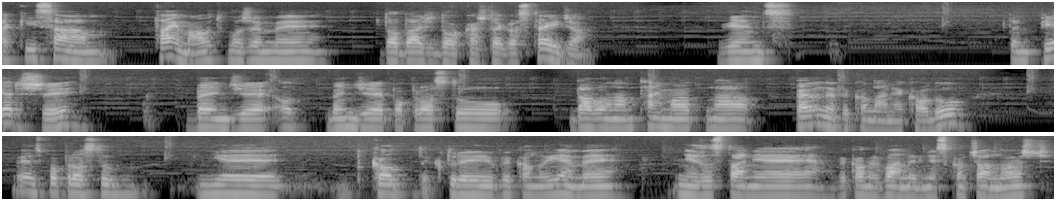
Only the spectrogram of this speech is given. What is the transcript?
taki sam timeout możemy dodać do każdego stage'a. Więc ten pierwszy będzie, będzie po prostu dawał nam timeout na pełne wykonanie kodu, więc po prostu nie, kod, który wykonujemy, nie zostanie wykonywany w nieskończoność.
